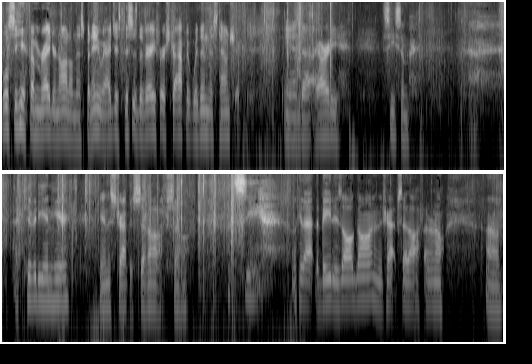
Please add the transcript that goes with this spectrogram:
we'll see if I'm right or not on this. But anyway, I just, this is the very first trap within this township. And uh, I already see some uh, activity in here and this trap is set off. So let's see. Look at that. The bait is all gone and the trap set off. I don't know. Um,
